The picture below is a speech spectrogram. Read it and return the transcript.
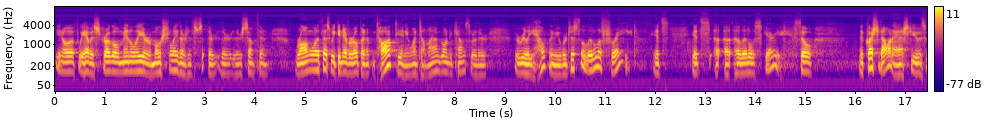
you know, if we have a struggle mentally or emotionally, there's, there, there, there's something wrong with us. We can never open up and talk to anyone, tell them, I'm going to counselor. They're, they're really helping me. We're just a little afraid. It's, it's a, a, a little scary. So the question I want to ask you is,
